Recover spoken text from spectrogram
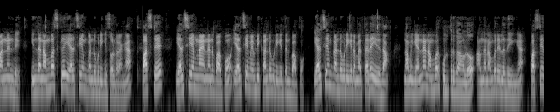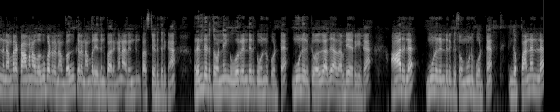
பன்னெண்டு. இந்த நம்பர்ஸ்க்கு எல்சிஎம் கண்டுபிடிக்க சொல்கிறாங்க ஃபர்ஸ்ட்டு எல்சிஎம்னா என்னென்னு பார்ப்போம். எல்சிஎம் எப்படி கண்டுபிடிக்கிறதுன்னு பார்ப்போம். எல்சிஎம் கண்டுபிடிக்கிற மெத்தடு இதுதான். நமக்கு என்ன நம்பர் கொடுத்துருக்காங்களோ அந்த நம்பர் எழுதிங்க ஃபர்ஸ்ட் இந்த நம்பரை காமனாக வகுப்படுற நம் வகுக்கிற நம்பர் எதுன்னு பாருங்க. நான் ரெண்டுன்னு ஃபர்ஸ்ட் எடுத்திருக்கேன். ரெண்டு எடுத்த உடனே இங்கே ஒரு ரெண்டு இருக்கு ஒன்று போட்டேன். மூணு இருக்கு வகுது அதை அப்படியே இருக்கிட்டேன் ஆறில் மூணு ரெண்டு இருக்குது ஸோ மூணு போட்டேன். இங்கே பன்னெண்டில்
